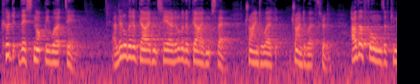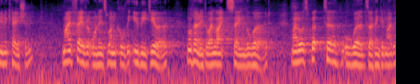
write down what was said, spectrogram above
Could this not be worked in? A little bit of guidance here, a little bit of guidance there, trying to work, trying to work through. Other forms of communication, my favourite one is one called the Ubi Duo. Not only do I like saying the word, my lords, but, uh, or words I think it might be,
